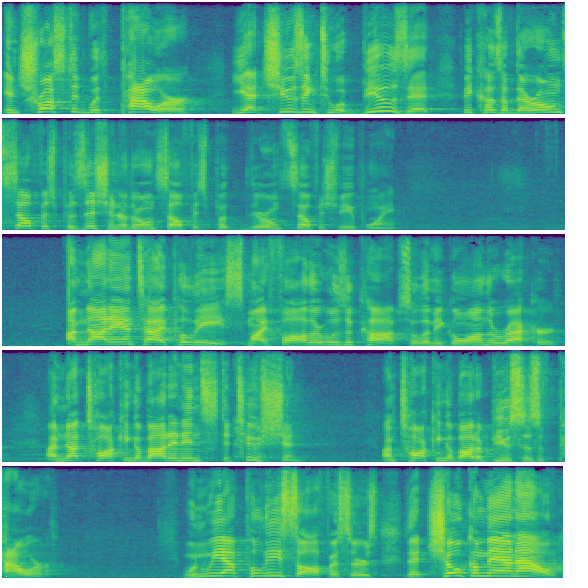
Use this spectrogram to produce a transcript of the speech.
Entrusted with power, yet choosing to abuse it because of their own selfish position or their own selfish, their own selfish viewpoint. I'm not anti police. My father was a cop, so let me go on the record. I'm not talking about an institution, I'm talking about abuses of power. When we have police officers that choke a man out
